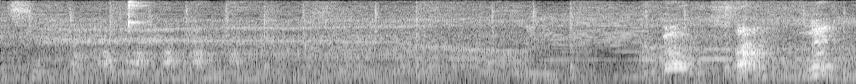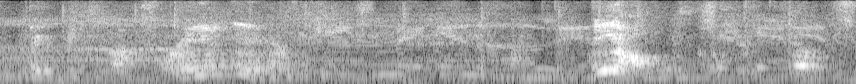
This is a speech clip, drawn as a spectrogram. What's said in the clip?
Then some Nick baby's not free again. He's making a list. He always Checking comes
